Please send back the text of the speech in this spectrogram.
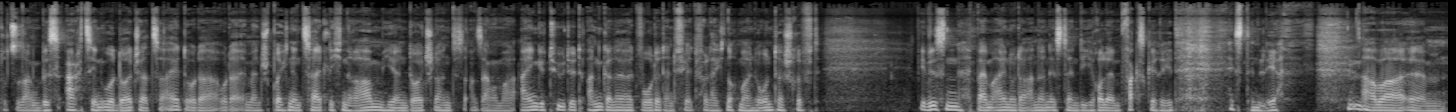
sozusagen bis 18 Uhr deutscher Zeit oder, oder im entsprechenden zeitlichen Rahmen hier in Deutschland, sagen wir mal, eingetütet, angeleiert wurde. Dann fehlt vielleicht nochmal eine Unterschrift. Wir wissen, beim einen oder anderen ist dann die Rolle im Faxgerät ist dann leer. Aber ähm,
